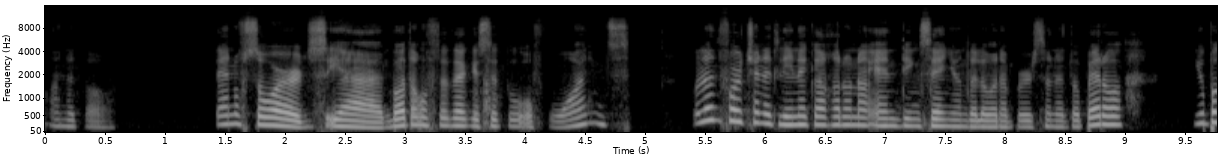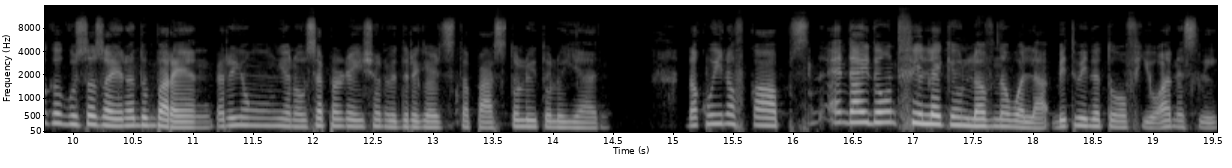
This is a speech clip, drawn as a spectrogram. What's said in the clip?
ano to? Ten of Swords. Yan. Bottom of the deck is the Two of Wands. Well, unfortunately, nagkakaroon ng ending sa inyong dalawa na person na to. Pero, yung pagkagusto sa'yo, nandun pa rin. Pero yung, you know, separation with regards to past, tuloy-tuloy yan. The Queen of Cups, and I don't feel like yung love na wala between the two of you, honestly.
